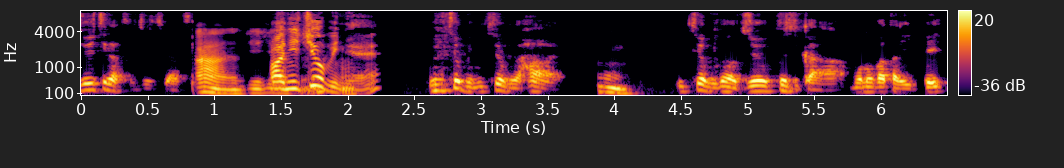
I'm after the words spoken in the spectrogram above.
？11月、11月。あ、11月あ、日曜日。ね。日曜日、日曜日、はい。うん。日曜日の19時から物語で、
